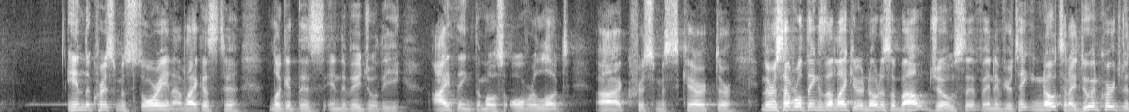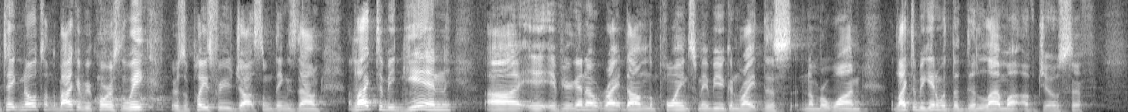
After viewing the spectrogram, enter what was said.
in the Christmas story. And I'd like us to look at this individual, the I think the most overlooked uh, Christmas character. And there are several things I'd like you to notice about Joseph. And if you're taking notes, and I do encourage you to take notes on the back of your course of the week, there's a place for you to jot some things down. I'd like to begin. Uh, if you're going to write down the points, maybe you can write this number one. I'd like to begin with the dilemma of Joseph.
